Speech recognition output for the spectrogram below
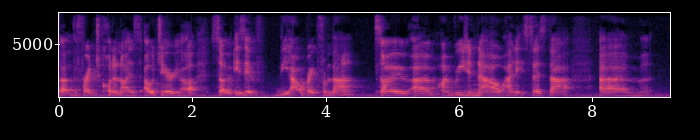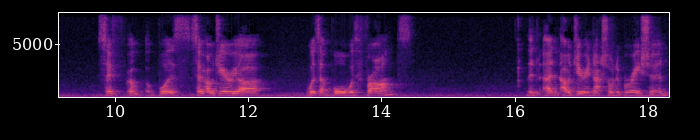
uh, the French colonized Algeria. So, is it the outbreak from that? So um, I'm reading now, and it says that um, so uh, was so Algeria was at war with France. Then an Algerian national liberation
